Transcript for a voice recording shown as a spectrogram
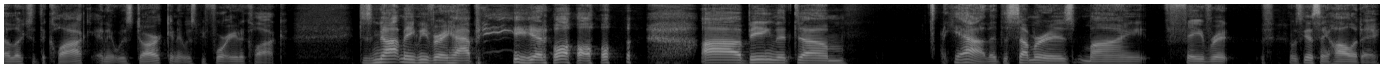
I looked at the clock and it was dark and it was before eight o'clock. Does not make me very happy at all. uh, being that, um, yeah, that the summer is my favorite. I was going to say holiday.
